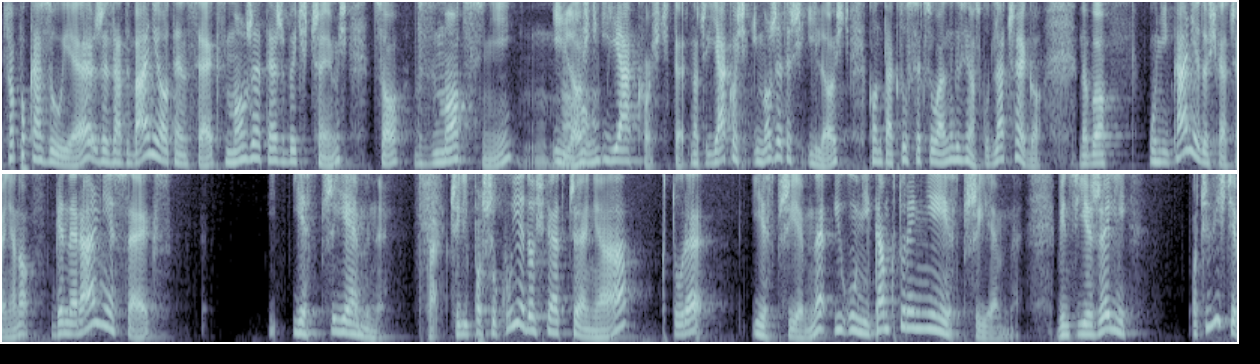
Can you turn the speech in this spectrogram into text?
Co pokazuje, że zadbanie o ten seks może też być czymś, co wzmocni ilość no. i jakość. Te, znaczy jakość i może też ilość kontaktów seksualnych w związku. Dlaczego? No bo unikanie doświadczenia, no generalnie seks jest przyjemny. Tak. Czyli poszukuję doświadczenia, które jest przyjemne i unikam, które nie jest przyjemne. Więc jeżeli Oczywiście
